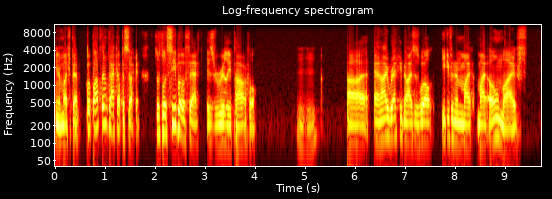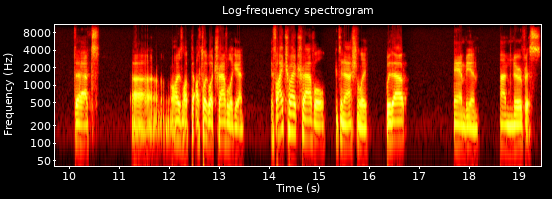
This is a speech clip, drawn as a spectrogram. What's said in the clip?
you know much better. But, but let me back up a second. So the placebo effect is really powerful. Mm-hmm. Uh, and I recognize as well, even in my my own life, that uh, I'll, I'll talk about travel again. If I try to travel internationally without Ambien, I'm nervous.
